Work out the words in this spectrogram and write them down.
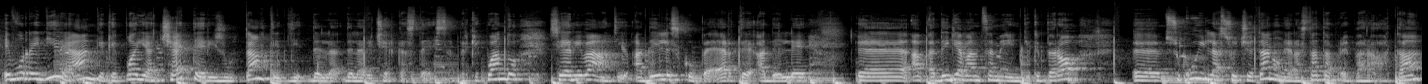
E vorrei dire anche che poi accetta i risultati di, della, della, ricerca stessa, perché quando si è arrivati a delle scoperte, a, delle, eh, a, a degli avanzamenti che però eh, su cui la società non era stata preparata,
